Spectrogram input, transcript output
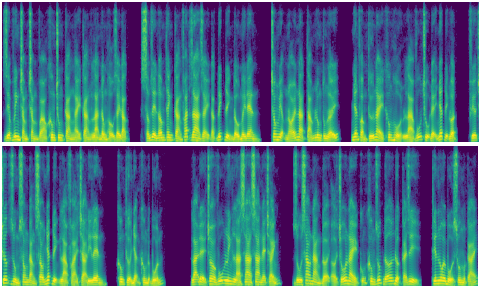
Diệp vinh chằm chằm vào không trung càng ngày càng là nồng hậu dày đặc, sấm rền âm thanh càng phát ra dày đặc đích đỉnh đầu mây đen, trong miệng nói là tám lung tung lấy, nhân phẩm thứ này không hổ là vũ trụ đệ nhất định luật, phía trước dùng xong đằng sau nhất định là phải trả đi lên, không thừa nhận không được bốn. Lại để cho vũ linh là xa xa né tránh, dù sao nàng đợi ở chỗ này cũng không giúp đỡ được cái gì, thiên lôi bổ sung một cái,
